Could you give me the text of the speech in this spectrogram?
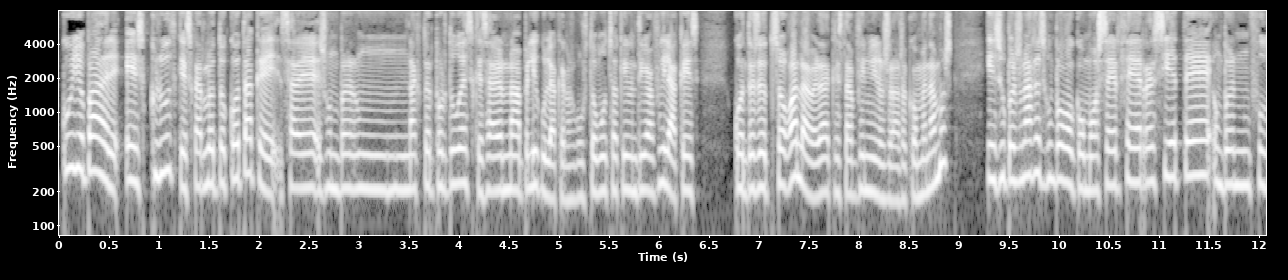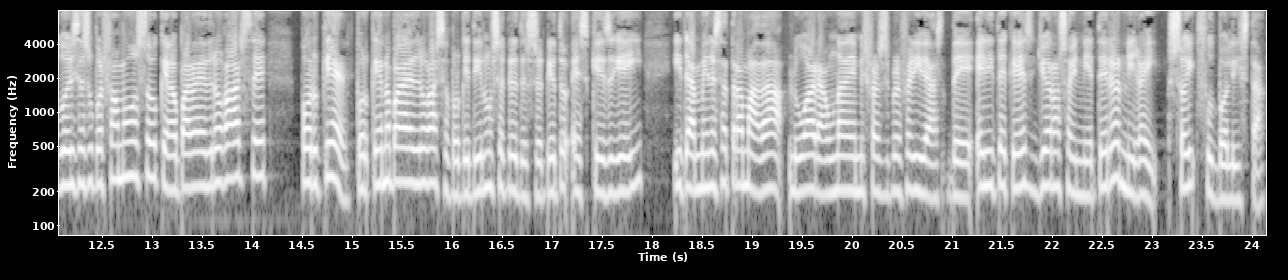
Cuyo padre es Cruz, que es Carlos Tocota, que sale, es un, un actor portugués que sale en una película que nos gustó mucho aquí en última fila, que es Cuentos de Otsoga, la verdad que está en film y nos la recomendamos. Y su personaje es un poco como ser CR7, un, un futbolista súper famoso que no para de drogarse, ¿Por qué? ¿Por qué no para de drogarse? Porque tiene un secreto. Su secreto es que es gay y también esa trama da lugar a una de mis frases preferidas de Élite que es yo no soy ni hetero ni gay, soy futbolista.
